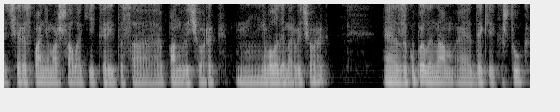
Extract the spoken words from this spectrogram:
е, через пані маршала Карітаса е, пан Вечорик, Володимир Вечорик. Е, Закупили нам декілька штук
